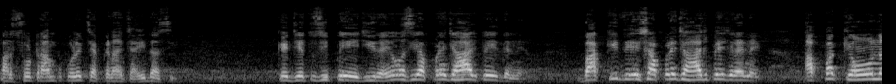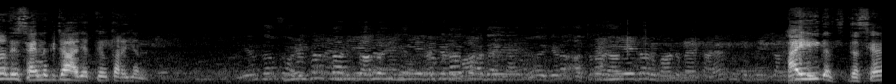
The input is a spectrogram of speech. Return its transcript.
ਪਰਸੋਂ ਟਰੰਪ ਕੋਲੇ ਚੱਕਣਾ ਚਾਹੀਦਾ ਸੀ ਕਿ ਜੇ ਤੁਸੀਂ ਭੇਜ ਹੀ ਰਹੇ ਹੋ, ਅਸੀਂ ਆਪਣੇ ਜਹਾਜ਼ ਭੇਜ ਦਿੰਨੇ ਆ ਬਾਕੀ ਦੇਸ਼ ਆਪਣੇ ਜਹਾਜ਼ ਭੇਜ ਰਹੇ ਨੇ। ਆਪਾਂ ਕਿਉਂ ਉਹਨਾਂ ਦੇ ਸੈਨਿਕ ਜਹਾਜ਼ ਇੱਥੇ ਉਤਾਰੇ ਜਾਂਦੇ? ਸੀਐਮ ਸਾਹਿਬ ਗੱਲ ਹਾਈ ਦੱਸਿਆ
